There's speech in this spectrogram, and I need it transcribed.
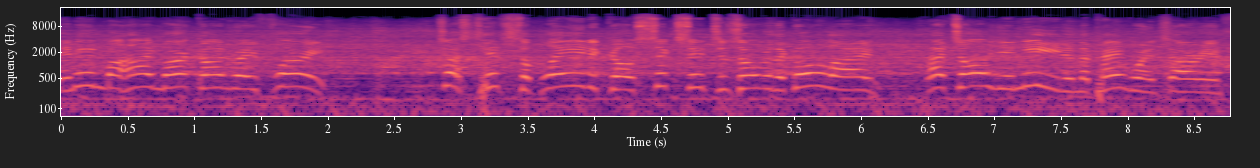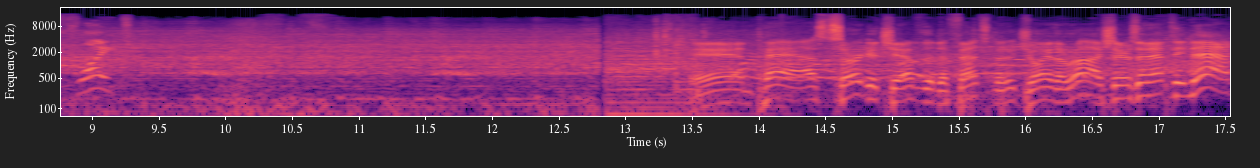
and in behind Marc-Andre Fleury. Just hits the blade, it goes six inches over the goal line. That's all you need, and the Penguins are in flight. And past Sergachev, the defenseman, joined the rush. There's an empty net.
